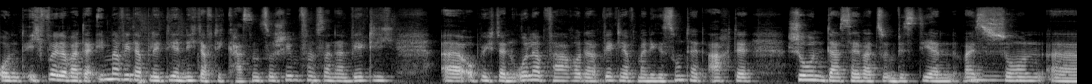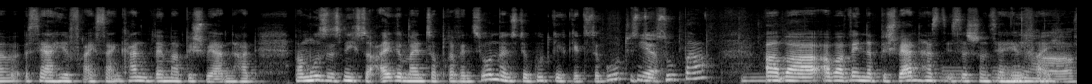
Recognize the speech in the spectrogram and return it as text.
Und ich würde aber da immer wieder plädieren, nicht auf die Kassen zu schimpfen, sondern wirklich, äh, ob ich dann Urlaub fahre oder wirklich auf meine Gesundheit achte, schon das selber zu investieren, weil es schon äh, sehr hilfreich sein kann, wenn man Beschwerden hat. Man muss es nicht so allgemein zur Prävention, wenn es dir gut geht, geht es dir gut, ist Ja. doch super. Aber, aber wenn du Beschwerden hast, ist es schon sehr hilfreich. Ja,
